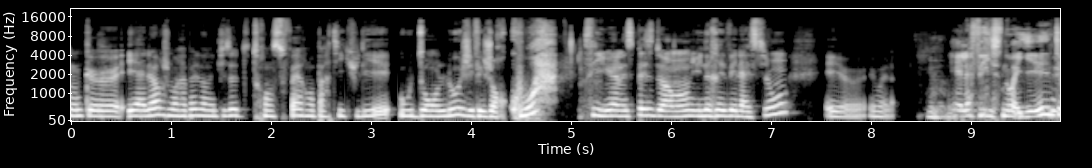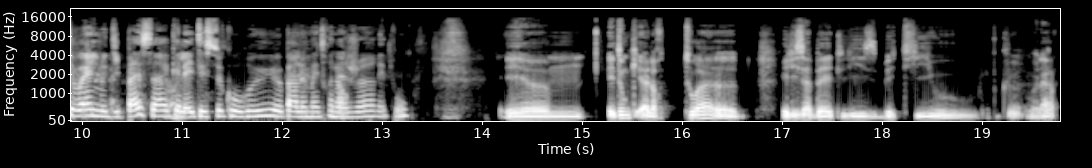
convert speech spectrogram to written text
donc euh, et alors je me rappelle d'un épisode de transfert en particulier où dans l'eau j'ai fait genre quoi? C'est eu un espèce de un moment une révélation et, euh, et voilà Et elle a failli se noyer, tu vois, elle nous dit pas ça, qu'elle a été secourue par le maître Non. nageur et tout. Et, euh, et donc, alors toi, euh, Elisabeth, Lise, Betty, ou que, voilà,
